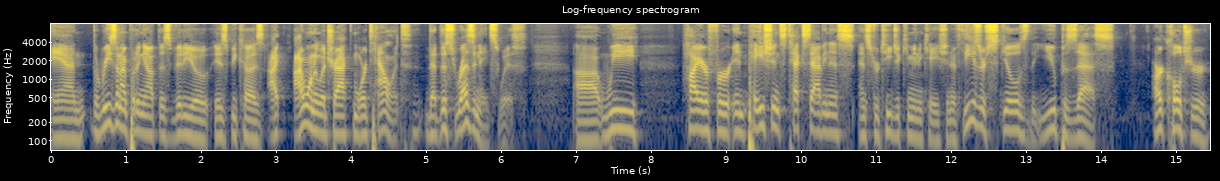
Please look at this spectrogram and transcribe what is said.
And the reason I'm putting out this video is because I, I want to attract more talent that this resonates with. Uh, we hire for impatience, tech savviness, and strategic communication. If these are skills that you possess, our culture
